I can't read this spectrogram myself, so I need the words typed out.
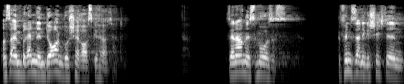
aus einem brennenden Dornbusch herausgehört hat. Sein Name ist Moses. Du findest seine Geschichte in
